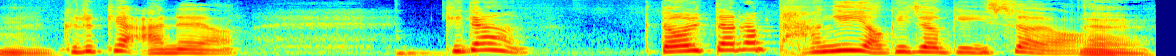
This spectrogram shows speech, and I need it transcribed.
음. 그렇게 안 해요. 그냥 널따란 방이 여기저기 있어요. 네.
